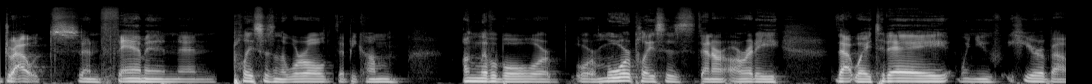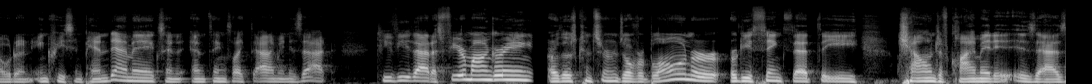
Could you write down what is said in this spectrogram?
droughts and famine and places in the world that become unlivable or, or more places than are already that way today, when you hear about an increase in pandemics and, and things like that, I mean, is that do you view that as fear mongering? Are those concerns overblown? Or, or do you think that the challenge of climate is as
